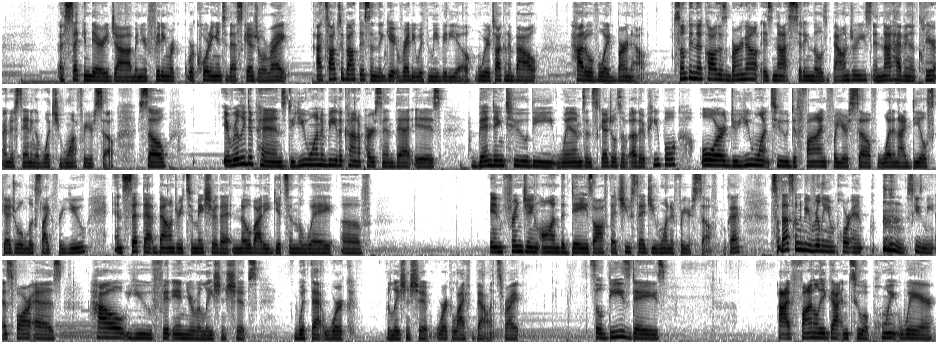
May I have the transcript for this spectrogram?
a secondary job and you're fitting rec- recording into that schedule, right? I talked about this in the Get Ready With Me video. We were talking about how to avoid burnout. Something that causes burnout is not setting those boundaries and not having a clear understanding of what you want for yourself. So, it really depends. Do you want to be the kind of person that is bending to the whims and schedules of other people? Or do you want to define for yourself what an ideal schedule looks like for you and set that boundary to make sure that nobody gets in the way of infringing on the days off that you said you wanted for yourself? Okay. So that's going to be really important, excuse me, as far as how you fit in your relationships with that work relationship, work life balance, right? So these days, I've finally gotten to a point where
